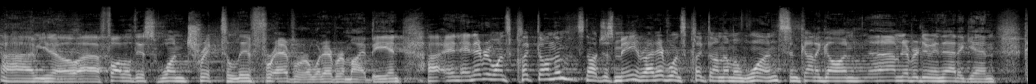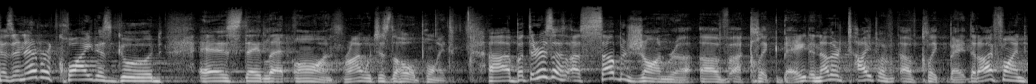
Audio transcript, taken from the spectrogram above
Uh, you know, uh, follow this one trick to live forever or whatever it might be. And, uh, and, and everyone's clicked on them. It's not just me, right? Everyone's clicked on them once and kind of gone, I'm never doing that again. Because they're never quite as good as they let on, right? Which is the whole point. Uh, but there is a, a subgenre of uh, clickbait another type of, of clickbait that I find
